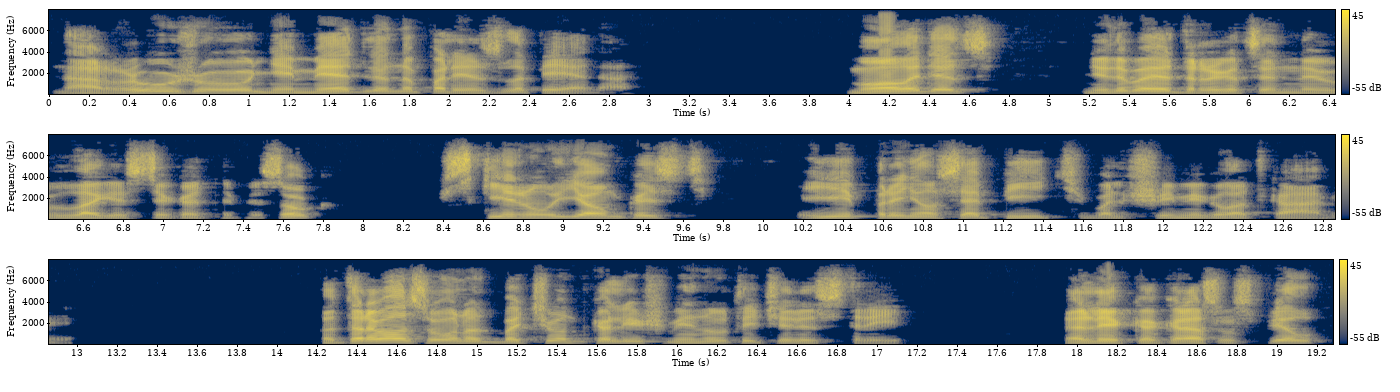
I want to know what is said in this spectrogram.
Наружу немедленно полезла пена. Молодец, не давая драгоценной влаге стекать на песок, скинул емкость и принялся пить большими глотками. Оторвался он от бочонка лишь минуты через три. Олег как раз успел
